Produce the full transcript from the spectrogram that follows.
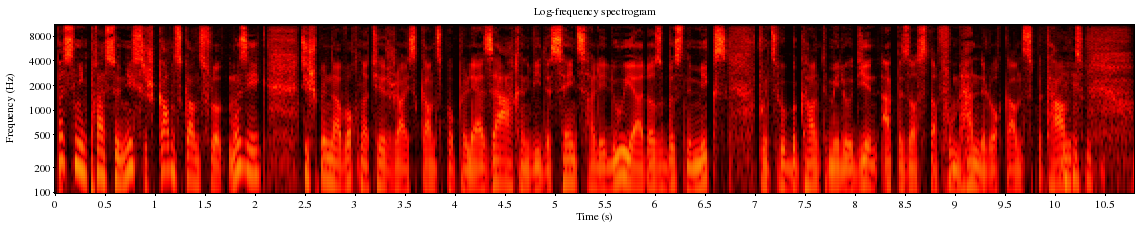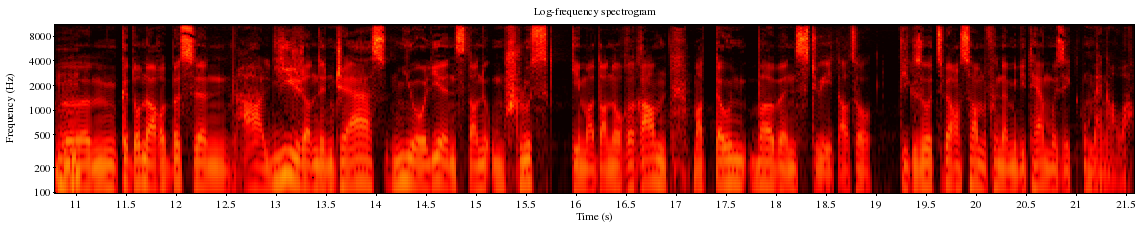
bisschen impressionistisch ganz ganz flott Musik. Sie spielen der Woche natürlich als ganz populär Sachen wie the Saints Halleluja das bist bisschen Mix von zwei bekannte Melodien app Appsaster vom Handel auch ganz bekannt. Ähm, gedonnere bisschen ja, Li an den Jazz New Orleans dann um Schluss gimmer dann noch ran mat Down Bourbon Street. Also wie gesot zwe ensemble vun der Militärmusik um enger.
